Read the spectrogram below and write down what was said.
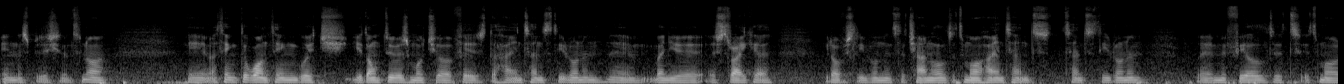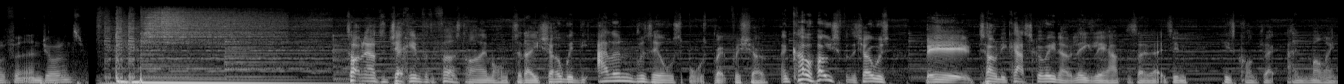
in this position. It's not. Um, I think the one thing which you don't do as much of is the high intensity running. Um, when you're a striker, you obviously run into the channels. It's more high intense intensity running. Where in midfield, it's it's more of an endurance. Time now to check in for the first time on today's show with the Alan Brazil Sports Breakfast Show. And co host for the show was big Tony Cascarino. Legally, I have to say that it's in his contract and mine.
